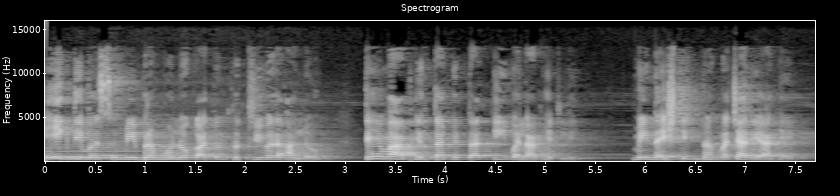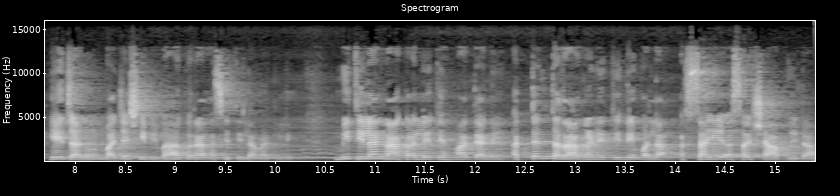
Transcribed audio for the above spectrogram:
एक दिवस मी ब्रह्मलोकातून पृथ्वीवर आलो. तेव्हा फिरता फिरता ती मला भेटली. मी नैष्टिक ब्रह्मचारी आहे हे जाणून माझ्याशी विवाह करा असे तिला वाटले. मी तिला नाकारले तेव्हा त्याने अत्यंत रागाने तिने मला असह्य असा शाप दिला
